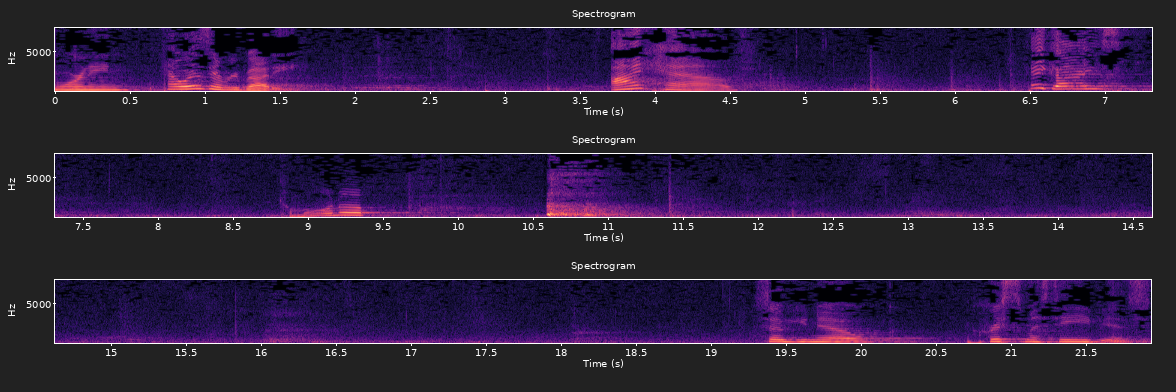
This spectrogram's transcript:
Morning. How is everybody? I have, hey guys, Come on up. so you know, Christmas Eve is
